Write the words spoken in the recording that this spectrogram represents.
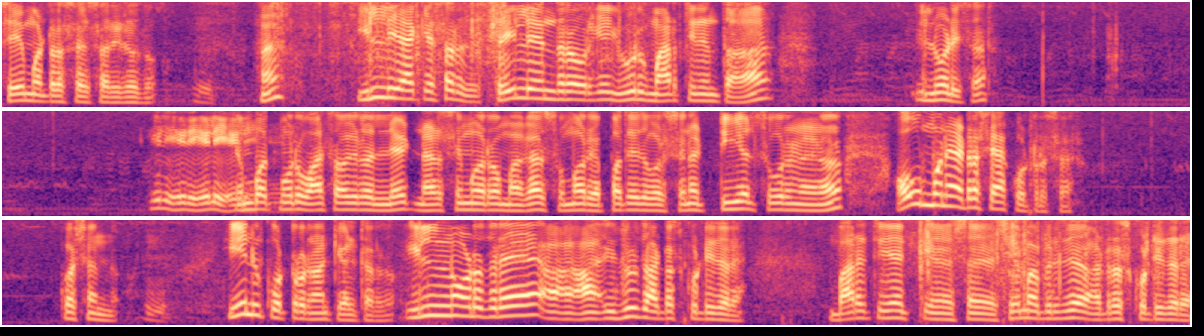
same address sir ಇರೋದು. ಹಾಂ? ಇಲ್ಲಿ ಯಾಕೆ ಸರ್ ಶೈಲೇಂದ್ರ ಅವ್ರಿಗೆ ಇವ್ರಿಗೆ ಮಾಡ್ತೀನಿ ಅಂತ ಇಲ್ಲಿ ನೋಡಿ ಸರ್ ಹೇಳಿ ಹೇಳಿ ಹೇಳಿ ಎಂಬತ್ತ್ಮೂರು ವಾಸವಾಗಿರೋ ಲೇಟ್ ನರಸಿಂಹರ ಮಗ ಸುಮಾರು ಎಪ್ಪತ್ತೈದು ವರ್ಷನ ಟಿ ಎಲ್ ಸೂರ್ಯನಾರಾಯಣ ಅವ್ರ ಮನೆ ಅಡ್ರೆಸ್ ಯಾಕೆ ಕೊಟ್ಟರು ಸರ್ ಕ್ವಶನ್ನು ಏನು ಕೊಟ್ಟರು ನಾನು ಕೇಳ್ತಾ ಇರೋದು? ಇಲ್ಲಿ ನೋಡಿದ್ರೆ ಇದ್ರದ್ದು ಅಡ್ರೆಸ್ ಕೊಟ್ಟಿದ್ದಾರೆ. ಭಾರತೀಯ ಕ್ಷೇಮ ಅಭಿವೃದ್ಧಿ ಕ್ಷೇಮಾಭಿವೃದ್ಧಿ ಅಡ್ರೆಸ್ ಕೊಟ್ಟಿದ್ದಾರೆ.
